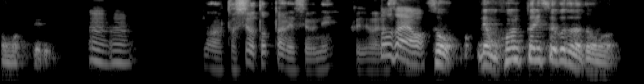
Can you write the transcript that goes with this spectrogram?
思ってる。うんうん。まあ、年を取ったんですよね、藤原さん。そうだよ。そう。でも本当にそういうことだと思う。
